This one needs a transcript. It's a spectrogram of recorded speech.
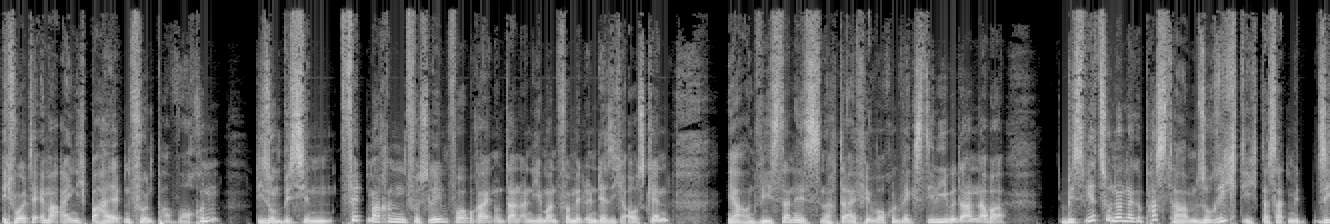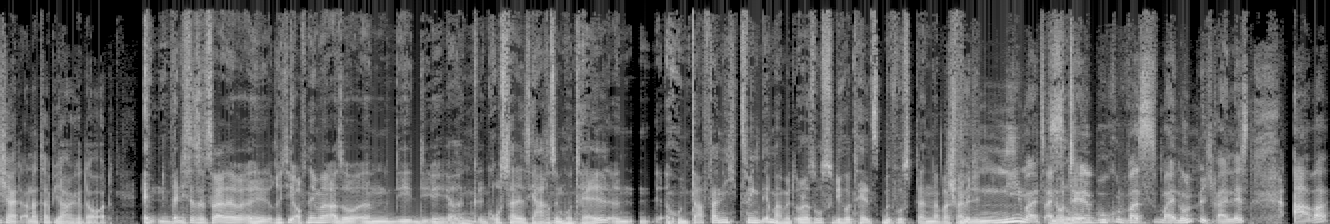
ich wollte Emma eigentlich behalten für ein paar Wochen die so ein bisschen fit machen, fürs Leben vorbereiten und dann an jemanden vermitteln, der sich auskennt. Ja, und wie es dann ist. Nach drei, vier Wochen wächst die Liebe dann, aber bis wir zueinander gepasst haben, so richtig, das hat mit Sicherheit anderthalb Jahre gedauert. Ähm, wenn ich das jetzt äh, richtig aufnehme, also ähm, die, die, ja, ein Großteil des Jahres im Hotel, ein Hund darf da nicht zwingend immer mit. Oder suchst du die Hotels bewusst dann da wahrscheinlich? Ich würde niemals ein so. Hotel buchen, was mein Hund nicht reinlässt. Aber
